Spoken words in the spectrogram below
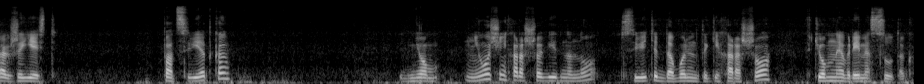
Также есть подсветка. Днем не очень хорошо видно, но светит довольно-таки хорошо в темное время суток.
